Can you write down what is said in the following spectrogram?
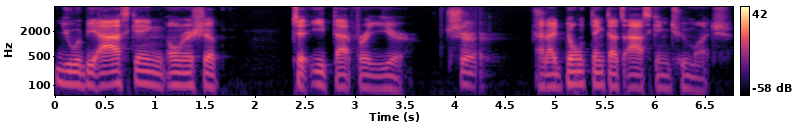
you would be asking ownership to eat that for a year. Sure. sure. And I don't think that's asking too much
